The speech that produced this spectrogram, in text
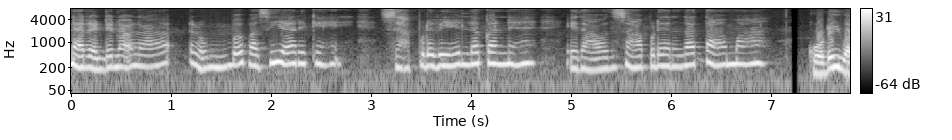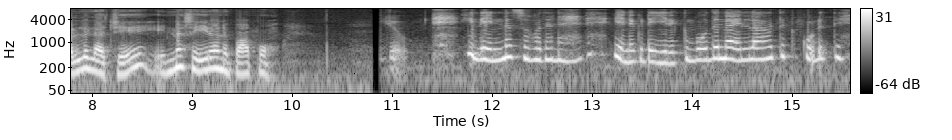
நான் ரெண்டு நாளாக ரொம்ப பசியாக இருக்கேன். சாப்பிடவே இல்லை கண்ணு. ஏதாவது சாப்பிட இருந்தால் தாம்மா. கொடை வள்ளலாச்சே. என்ன செய்யறான்னு பார்ப்போம் ஐயோ இது என்ன சோதனை? எனக்கிட்ட இருக்கும்போது நான் எல்லாத்துக்கும் கொடுத்தேன்.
